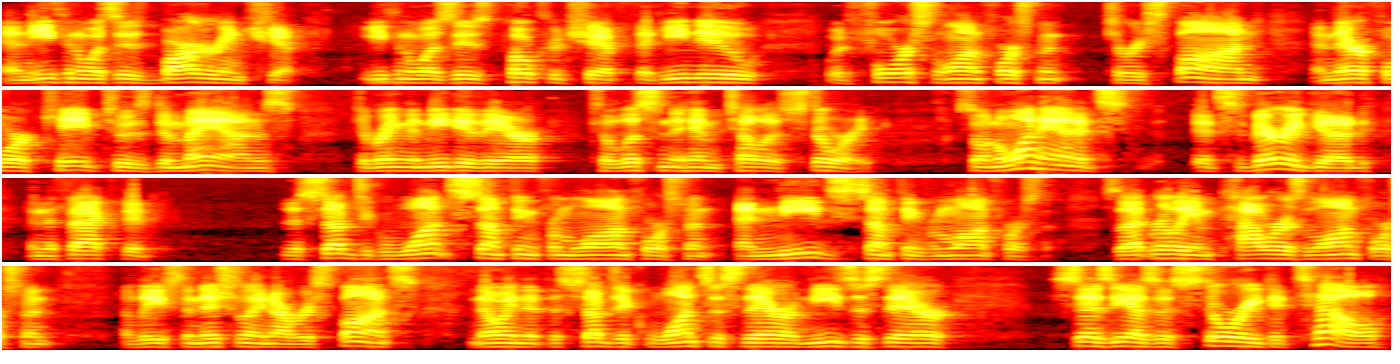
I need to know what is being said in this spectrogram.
And Ethan was his bartering chip. Ethan was his poker chip that he knew would force law enforcement to respond and therefore cave to his demands to bring the media there to listen to him tell his story. So on the one hand, it's it's very good in the fact that the subject wants something from law enforcement and needs something from law enforcement. So that really empowers law enforcement, at least initially in our response, knowing that the subject wants us there, needs us there, says he has a story to tell,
